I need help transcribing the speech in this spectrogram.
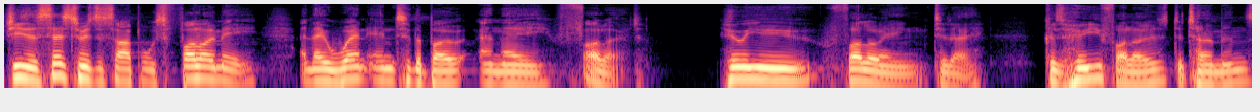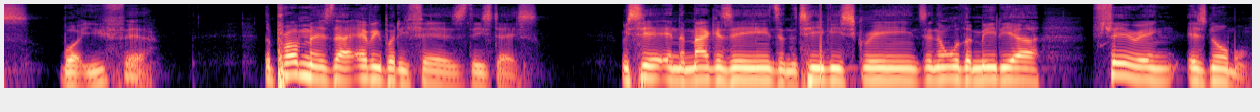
Jesus says to his disciples, Follow me. And they went into the boat and they followed. Who are you following today? Because who you follow determines what you fear. The problem is that everybody fears these days. We see it in the magazines and the TV screens and all the media. Fearing is normal.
